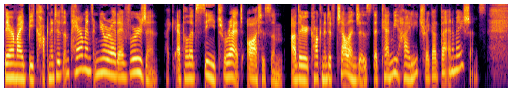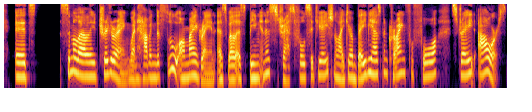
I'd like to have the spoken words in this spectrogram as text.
There might be cognitive impairments, neurodivergent, like epilepsy, Tourette, autism, other cognitive challenges that can be highly triggered by animations. It's similarly triggering when having the flu or migraine, as well as being in a stressful situation, like your baby has been crying for four straight hours.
